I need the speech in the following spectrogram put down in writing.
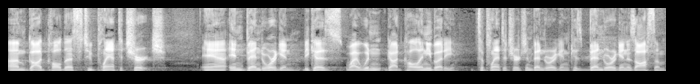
um, God called us to plant a church in Bend, Oregon, because why wouldn't God call anybody to plant a church in Bend, Oregon, because Bend, Oregon is awesome.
